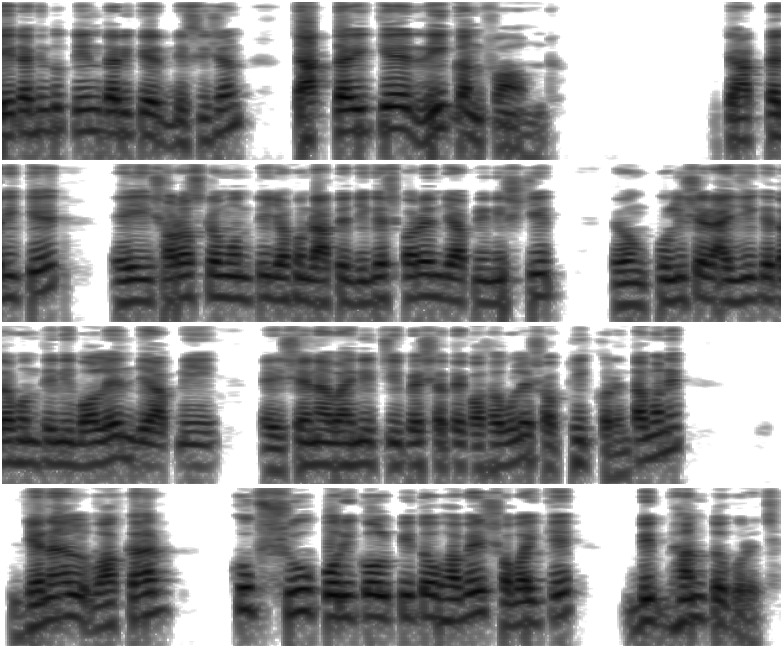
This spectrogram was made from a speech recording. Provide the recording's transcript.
এইটা কিন্তু তিন তারিখের ডিসিশন চার তারিখে রিকনফার্মড চার তারিখে এই স্বরাষ্ট্রমন্ত্রী যখন রাতে জিজ্ঞেস করেন যে, আপনি নিশ্চিত? এবং পুলিশের আইজিকে তখন তিনি বলেন যে, আপনি এই সেনাবাহিনীর চিফের সাথে কথা বলে সব ঠিক করেন। তার মানে জেনারেল ওয়াকার খুব সুপরিকল্পিতভাবে সবাইকে বিভ্রান্ত করেছে।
